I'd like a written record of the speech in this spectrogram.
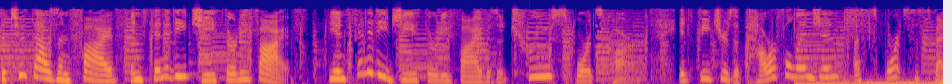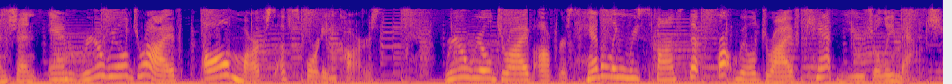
The 2005 Infiniti G35. The Infiniti G35 is a true sports car. It features a powerful engine, a sports suspension, and rear-wheel drive, all marks of sporting cars. Rear-wheel drive offers handling response that front-wheel drive can't usually match.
